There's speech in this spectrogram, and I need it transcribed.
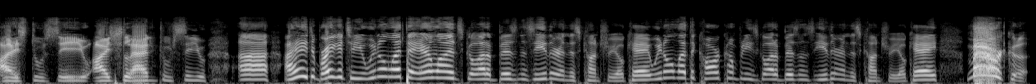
Ice to see you, Iceland to see you. Uh, I hate to break it to you, we don't let the airlines go out of business either in this country, okay? We don't let the car companies go out of business either in this country, okay? America!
